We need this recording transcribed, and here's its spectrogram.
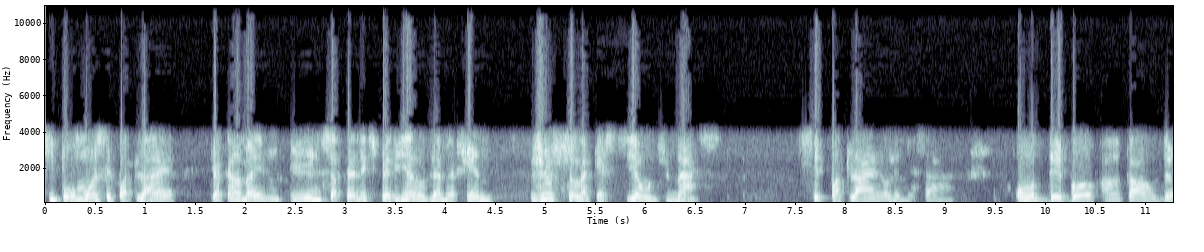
si pour moi c'est pas clair, qu'il y a quand même eu une certaine expérience de la machine, juste sur la question du masque, c'est pas clair le message. On débat encore de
